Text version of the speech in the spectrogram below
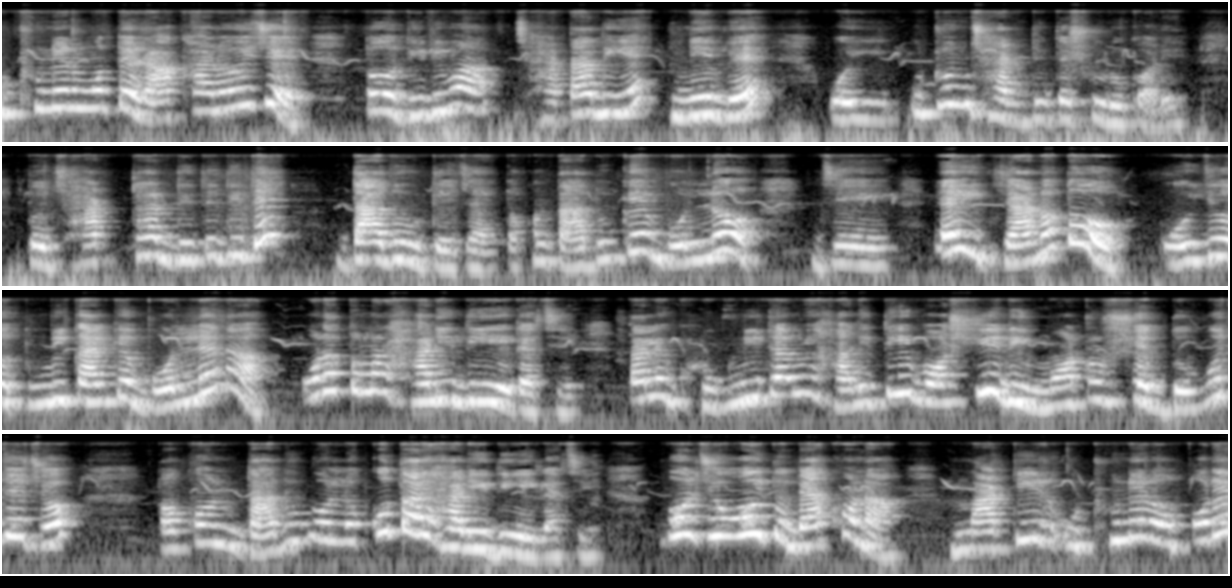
উঠোনের মধ্যে রাখা রয়েছে, তো দিদিমা ঝাঁটা দিয়ে নেবে, ওই উঠুন ঝাড় দিতে শুরু করে। তো ঝাড় ঠাড় দিতে দিতে দাদু উঠে যায়। তখন দাদুকে বলল যে, এই জানো তো, ওই যে তুমি কালকে বললে না, ওরা তোমার হাঁড়ি দিয়ে গেছে। তাহলে ঘুগনিটা আমি হাঁড়িতেই বসিয়ে দিই, মটর সেদ্ধ, বুঝেছ? তখন দাদু বলল, কোথায় হাঁড়ি দিয়ে গেছে? বলছে, ওই তো দেখো না, মাটির উঠোনের ওপরে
